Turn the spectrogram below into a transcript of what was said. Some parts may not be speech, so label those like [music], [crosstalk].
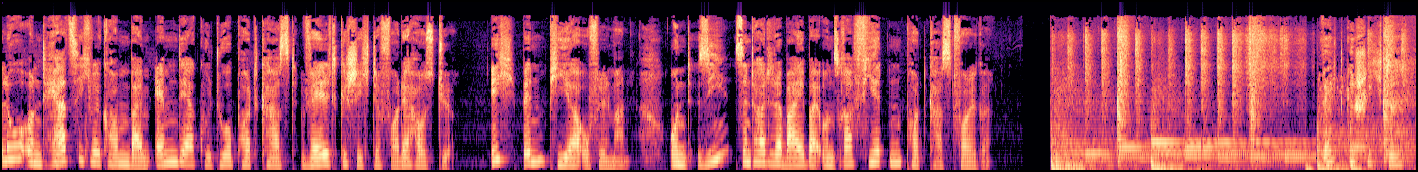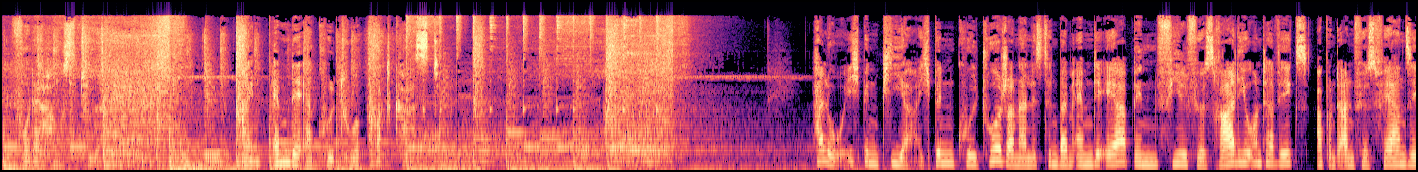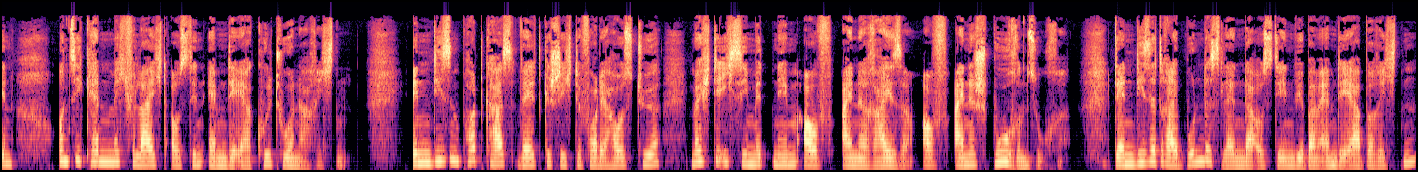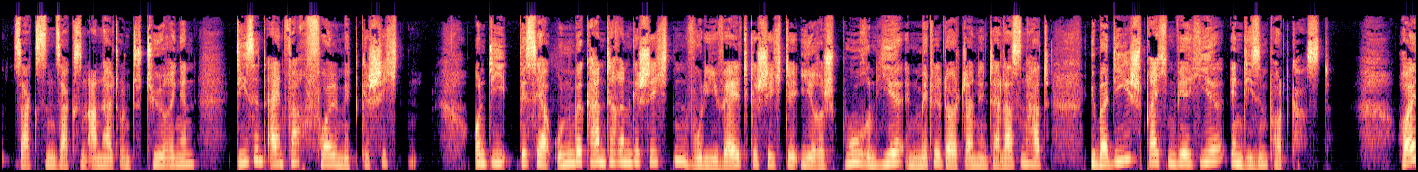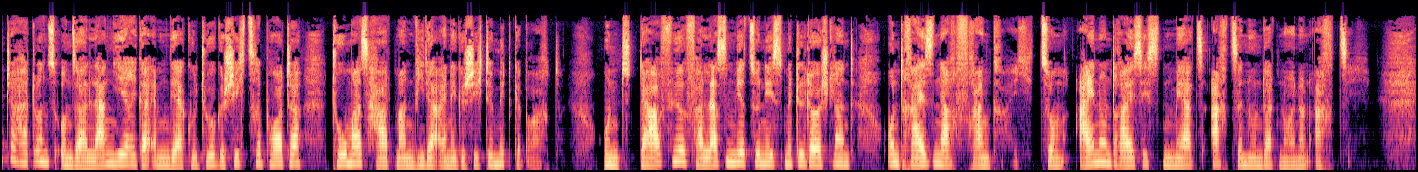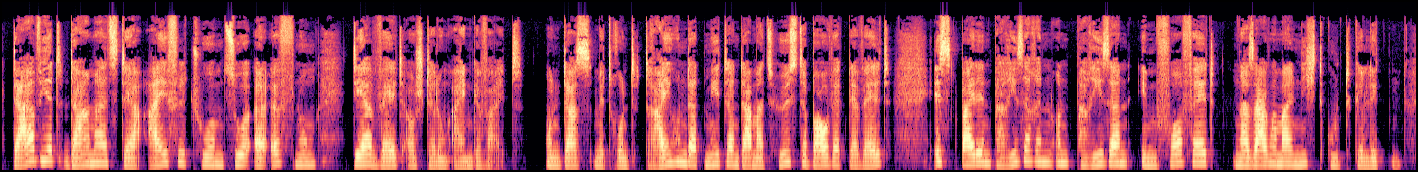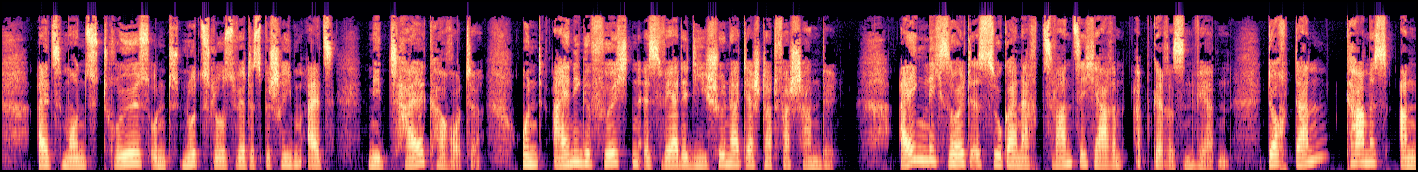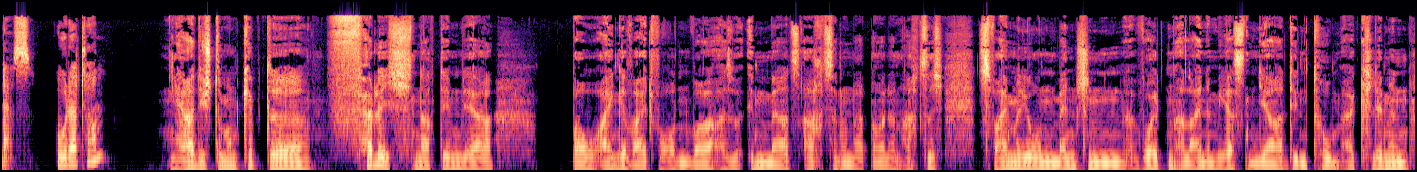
Hallo und herzlich willkommen beim MDR Kultur Podcast Weltgeschichte vor der Haustür. Ich bin Pia Uffelmann und Sie sind heute dabei bei unserer vierten Podcast-Folge. Weltgeschichte vor der Haustür. Ein MDR Kultur Podcast. Hallo, ich bin Pia. Ich bin Kulturjournalistin beim MDR, bin viel fürs Radio unterwegs, ab und an fürs Fernsehen und Sie kennen mich vielleicht aus den MDR Kulturnachrichten. In diesem Podcast Weltgeschichte vor der Haustür möchte ich Sie mitnehmen auf eine Reise, auf eine Spurensuche. Denn diese drei Bundesländer, aus denen wir beim MDR berichten, Sachsen, Sachsen-Anhalt und Thüringen, die sind einfach voll mit Geschichten. Und die bisher unbekannteren Geschichten, wo die Weltgeschichte ihre Spuren hier in Mitteldeutschland hinterlassen hat, über die sprechen wir hier in diesem Podcast. Heute hat uns unser langjähriger MDR Kulturgeschichtsreporter Thomas Hartmann wieder eine Geschichte mitgebracht. Und dafür verlassen wir zunächst Mitteldeutschland und reisen nach Frankreich zum 31. März 1889. Da wird damals der Eiffelturm zur Eröffnung der Weltausstellung eingeweiht und das mit rund 300 Metern damals höchste Bauwerk der Welt, ist bei den Pariserinnen und Parisern im Vorfeld, na sagen wir mal, nicht gut gelitten. Als monströs und nutzlos wird es beschrieben als Metallkarotte und einige fürchten, es werde die Schönheit der Stadt verschandeln. Eigentlich sollte es sogar nach 20 Jahren abgerissen werden. Doch dann kam es anders. Oder Tom? Ja, die Stimmung kippte völlig, nachdem der Bau eingeweiht worden war, also im März 1889. Zwei Millionen Menschen wollten allein im ersten Jahr den Turm erklimmen.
